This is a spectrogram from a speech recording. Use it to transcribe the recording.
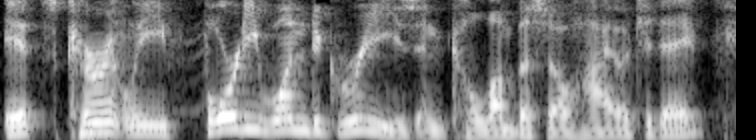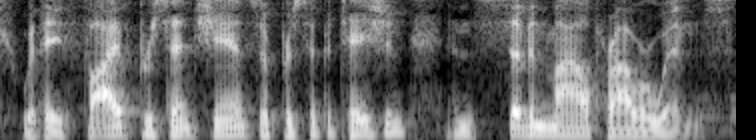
It's currently 41 degrees in Columbus, Ohio today, with a 5% chance of precipitation and 7 mile per hour winds.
